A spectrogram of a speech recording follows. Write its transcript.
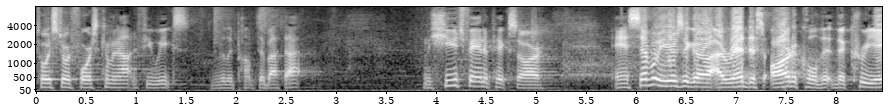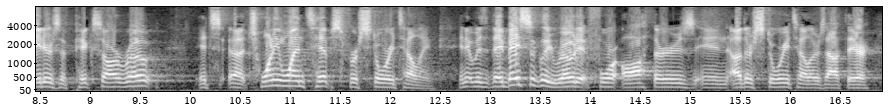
Toy Story 4 is coming out in a few weeks. I'm really pumped about that. I'm a huge fan of Pixar. And several years ago, I read this article that the creators of Pixar wrote. It's uh, 21 tips for storytelling, and it was they basically wrote it for authors and other storytellers out there.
